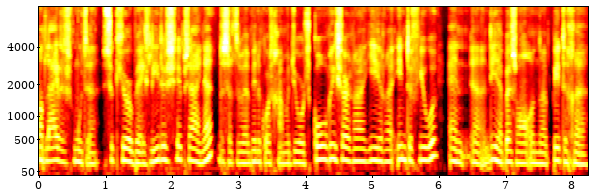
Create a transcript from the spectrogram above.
Want leiders moeten secure-based leadership zijn. Hè? Dus dat we binnenkort gaan we George Koolrieser uh, hier uh, interviewen. En uh, die hebben best wel een pittige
